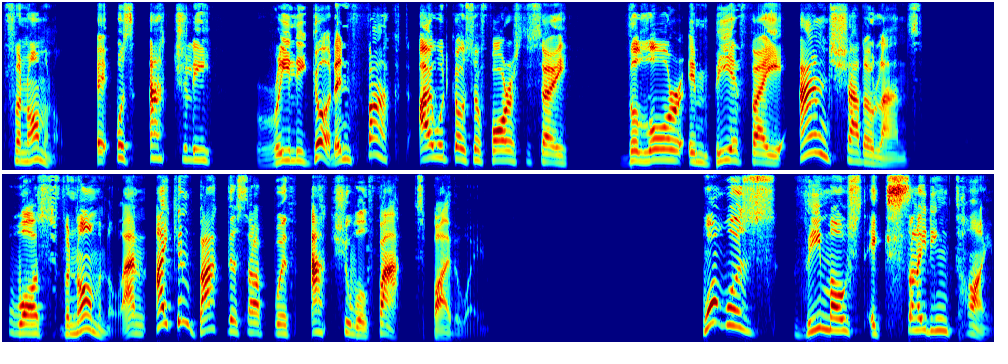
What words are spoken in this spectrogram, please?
phenomenal. It was actually really good. In fact, I would go so far as to say the lore in BFA and Shadowlands was phenomenal. And I can back this up with actual facts, by the way. What was the most exciting time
